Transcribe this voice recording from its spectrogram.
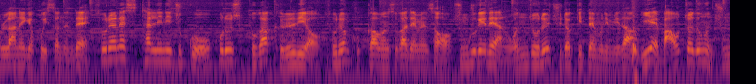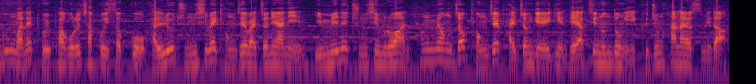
혼란을 겪고 있었는데 소련의 스탈린이 죽고 호르슈프가 그를 이어 소련 국가원수가 되면서 중국에 대한 원조를 줄였기 때문입니다. 이에 마오쩌둥은 중국만의 돌파구를 찾고 있었고 관료 중심의 경제 발전이 아닌 인민을 중심으로 한 혁명적 경제 발전 계획인 대약진 운동이 그중 하나였습니다.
